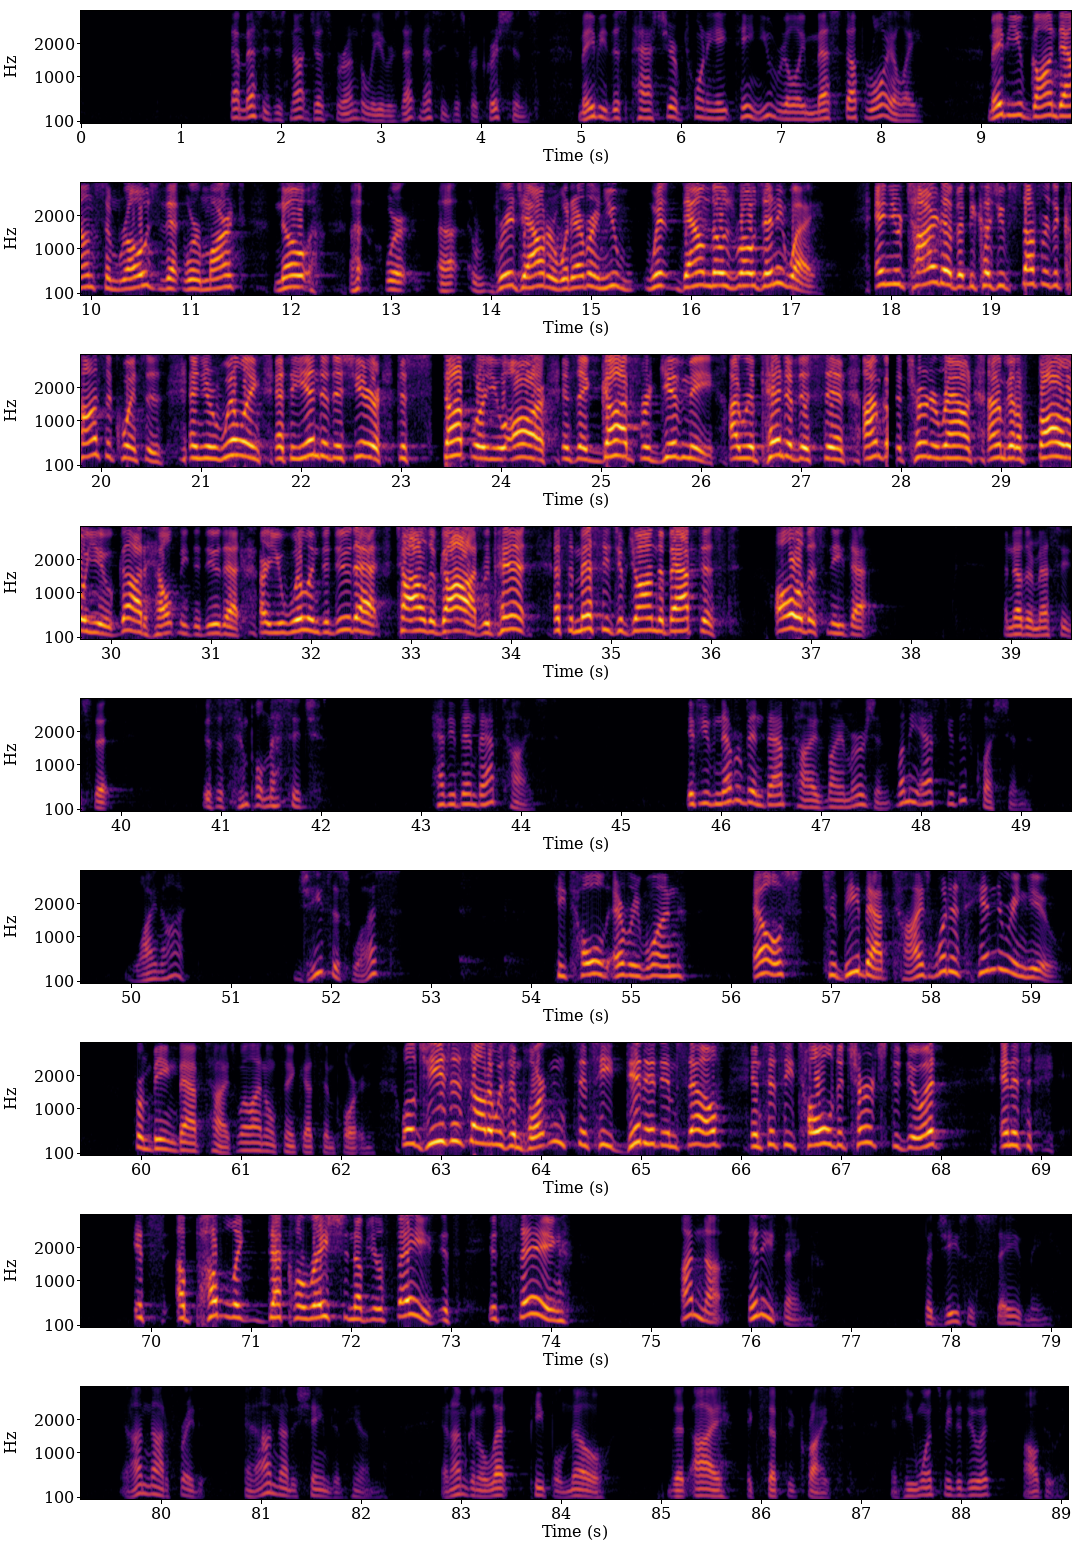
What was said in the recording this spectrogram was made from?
That message is not just for unbelievers, that message is for Christians. Maybe this past year of 2018, you really messed up royally. Maybe you've gone down some roads that were marked no, uh, were uh, bridge out or whatever, and you went down those roads anyway and you're tired of it because you've suffered the consequences, and you're willing at the end of this year to stop where you are and say, God, forgive me. I repent of this sin. I'm going to turn around and I'm going to follow you. God, help me to do that. Are you willing to do that, child of God? Repent. That's the message of John the Baptist. All of us need that. Another message that is a simple message Have you been baptized? If you've never been baptized by immersion, let me ask you this question why not? Jesus was. He told everyone else to be baptized. What is hindering you from being baptized? Well, I don't think that's important. Well, Jesus thought it was important since he did it himself and since he told the church to do it. And it's, it's a public declaration of your faith. It's, it's saying, I'm not anything, but Jesus saved me, and I'm not afraid, and I'm not ashamed of him. And I'm going to let people know that I accepted Christ. And he wants me to do it, I'll do it.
